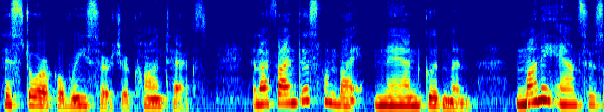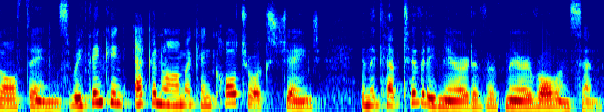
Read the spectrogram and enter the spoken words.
historical research or context. And I find this one by Nan Goodman, Money Answers All Things, Rethinking Economic and Cultural Exchange in the Captivity Narrative of Mary Rowlandson.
